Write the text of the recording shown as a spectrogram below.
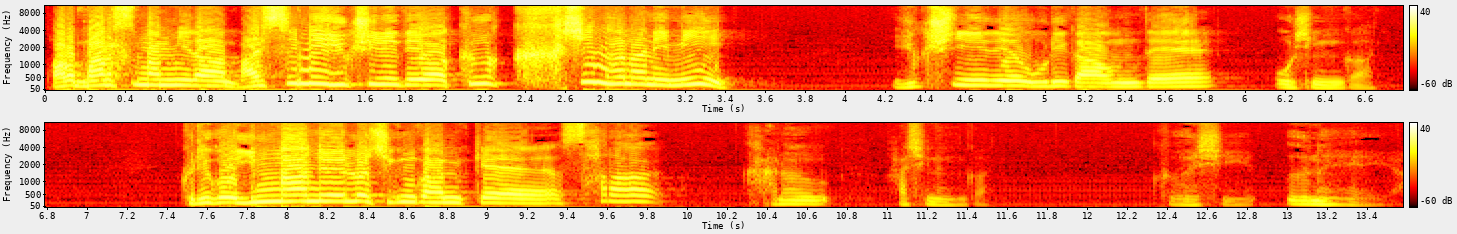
바로 말씀합니다. 말씀이 육신이 되어 그 크신 하나님이 육신이 되어 우리 가운데 오신 것. 그리고 임마누엘로 지금과 함께 살아가는 하시는 것. 그것이 은혜예요.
